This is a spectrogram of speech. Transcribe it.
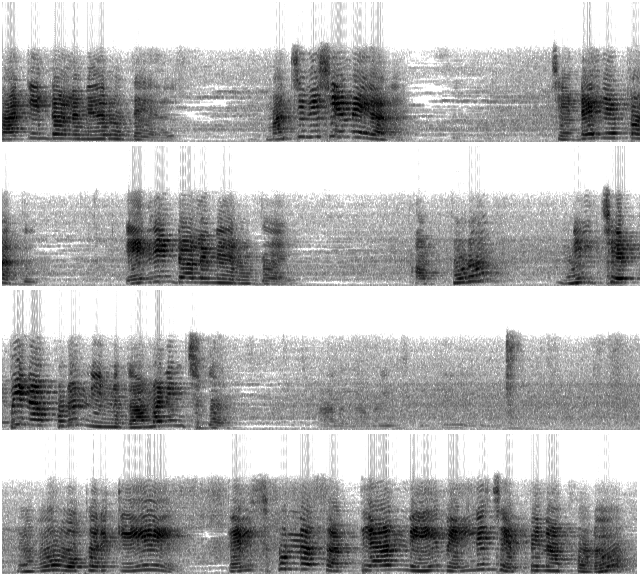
పక్కింటి వాళ్ళ మీద రుద్దేయాలి. మంచి విషయమే కదా. చెడ్డే చెప్పద్దు. ఎదిరింటి వాళ్ళ మీద రుద్దేయాలి. అప్పుడు నీ చెప్పినప్పుడు నిన్ను గమనించుకో. నువ్వు ఒకరికి తెలుసుకున్న సత్యాన్ని వెళ్ళి చెప్పినప్పుడు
